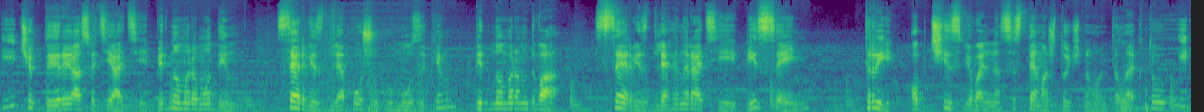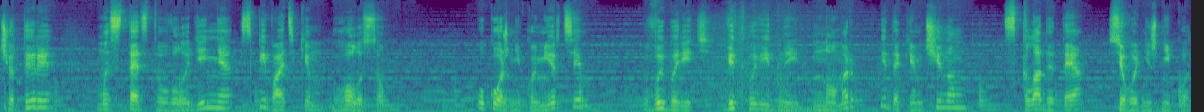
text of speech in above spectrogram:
І чотири асоціації. Під номером 1 сервіс для пошуку музики. Під номером 2 сервіс для генерації пісень. 3 обчислювальна система штучного інтелекту. І 4 мистецтво володіння співацьким голосом. У кожній комірці виберіть відповідний номер і таким чином складете сьогоднішній код.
